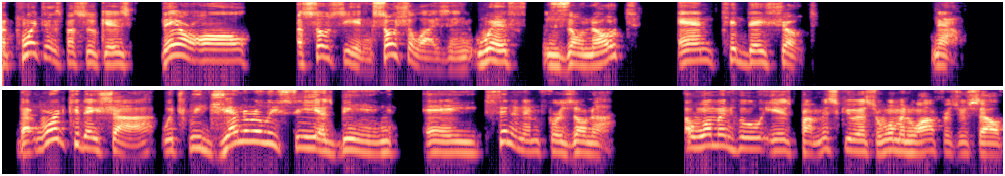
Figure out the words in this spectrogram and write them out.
the point of this pasuk is they are all associating, socializing with zonot and kideshot. Now, that word kidesha, which we generally see as being a synonym for zonah, a woman who is promiscuous, a woman who offers herself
